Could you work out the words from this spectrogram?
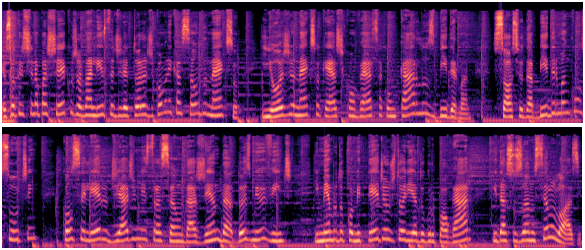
Eu sou Cristina Pacheco, jornalista, diretora de comunicação do Nexo, e hoje o NexoCast conversa com Carlos Biderman, sócio da Biderman Consulting, conselheiro de administração da Agenda 2020 e membro do Comitê de Auditoria do Grupo Algar e da Suzano Celulose.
